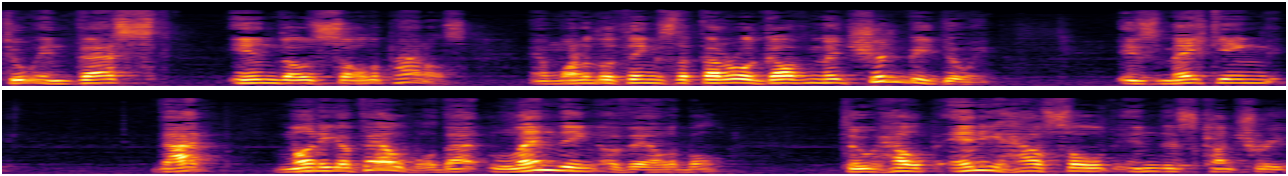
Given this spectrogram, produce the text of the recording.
to invest in those solar panels. And one of the things the federal government should be doing is making that money available, that lending available to help any household in this country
